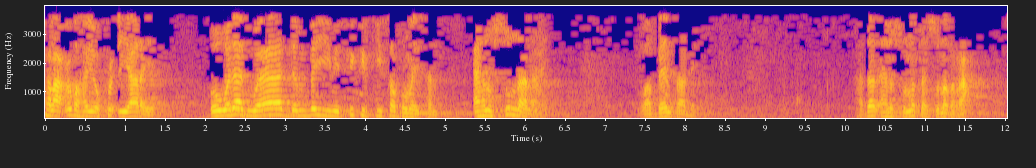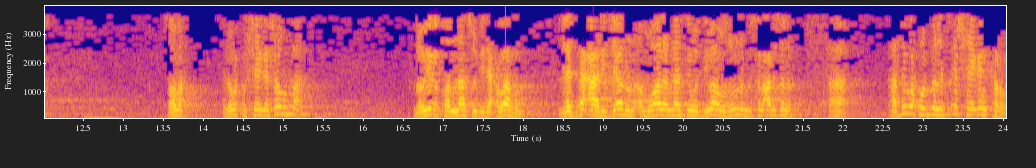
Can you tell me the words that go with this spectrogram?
talaacubahayo ku ciyaaraya oo wadaad waa dambe yimid fikirkiisa rumaysan. Ahlu sunnaan ahay. Waa beentaa dhe haddaad ahlu sunno tahay sunnada raac soo ma ila wuxuu sheegasho un maa low yucطa annaasu bidacwaahum ladacaa rijaalun amwaala annaasi wa dima'ahum sal nabi sal lay slam hadday wax walba la iska sheegan karo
